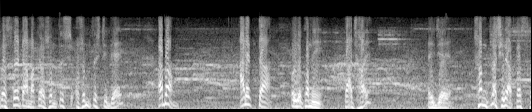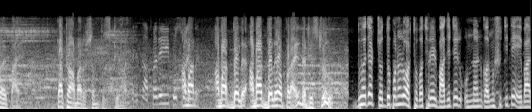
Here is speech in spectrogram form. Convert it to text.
প্রশ্রয়টা আমাকে অসন্তোষ, অসন্তুষ্টি দেয়। এবং আরেকটা ওই রকমই কাজ হয়। এই যে সন্ত্রাসীরা প্রশ্রয় পায়। তাতে আমার অসন্তুষ্টি হয়। আমার আমার দলে আমার দলেও প্রায় দ্যাট ইজ ট্রু দু হাজার চোদ্দ পনেরো অর্থ বছরের বাজেটের উন্নয়ন কর্মসূচিতে এবার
